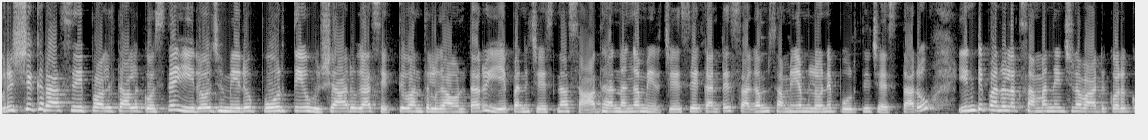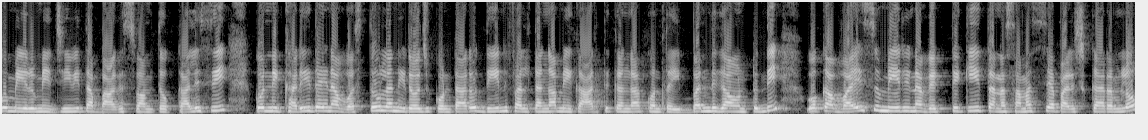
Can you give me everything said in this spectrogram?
వృశ్చిక రాశి ఫలితాలకు వస్తే ఈరోజు మీరు పూర్తి హుషారుగా శక్తివంతులుగా ఉంటారు. ఏ పని చేసినా సాధారణంగా మీరు చేసే కంటే సగం సమయంలోనే పూర్తి చేస్తారు. ఇంటి పనులకు సంబంధించిన వాటి కొరకు మీరు మీ జీవిత భాగస్వామితో కలిసి కొన్ని ఖరీదైన వస్తువులను ఈరోజు కొంటారు. దీని ఫలితంగా మీకు ఆర్థికంగా కొంత ఇబ్బందిగా ఉంటుంది. ఒక వయసు మీరిన వ్యక్తికి తన సమస్య పరిష్కారంలో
